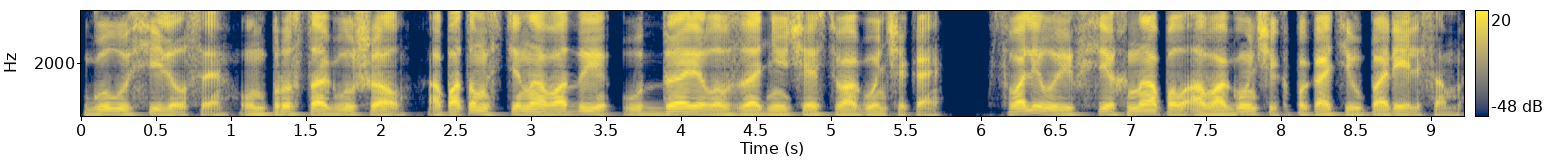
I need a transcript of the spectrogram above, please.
Гул усилился, он просто оглушал, а потом стена воды ударила в заднюю часть вагончика. Свалила их всех на пол, а вагончик покатил по рельсам.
